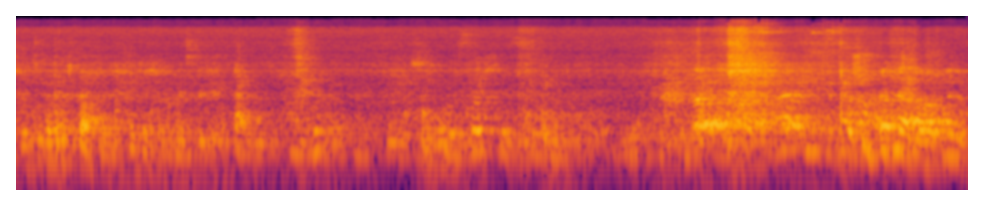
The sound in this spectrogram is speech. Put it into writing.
Что тебе хоть капает? Что тебе? Ну, что подглядывал, понял?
